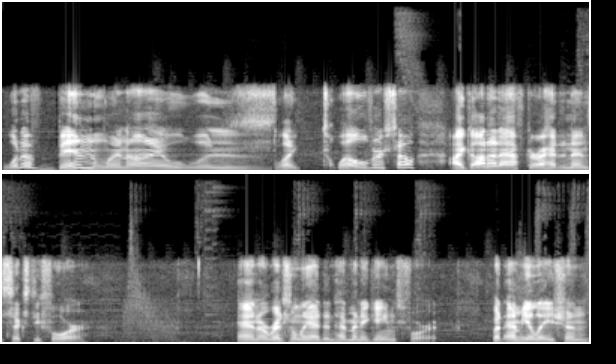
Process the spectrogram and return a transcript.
would have been when I was like 12 or so. I got it after I had an N64. And originally I didn't have many games for it. But emulation,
